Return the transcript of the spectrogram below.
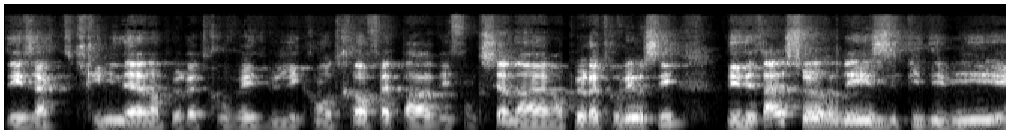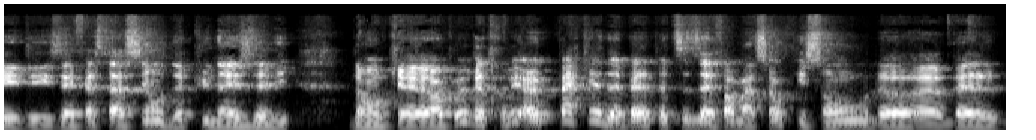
des actes criminels, on peut retrouver les contrats faits par des fonctionnaires, on peut retrouver aussi des détails sur les épidémies et les infestations de punaises de lit. Donc, euh, on peut retrouver un paquet de belles petites informations qui sont là, euh, belles,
